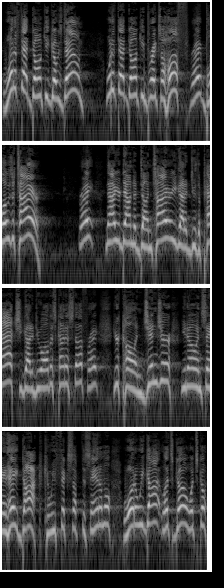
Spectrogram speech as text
what if that donkey goes down? What if that donkey breaks a hoof, right? Blows a tire, right? Now you're down to done tire. You got to do the patch. You got to do all this kind of stuff, right? You're calling Ginger, you know, and saying, Hey, doc, can we fix up this animal? What do we got? Let's go. Let's go.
